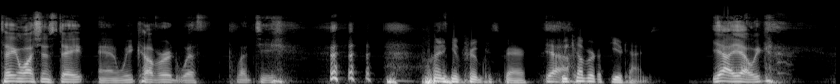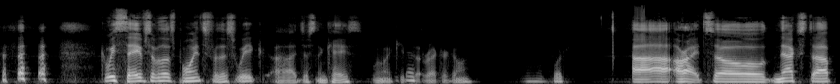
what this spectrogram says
taking Washington State and we covered with plenty. Plenty of room to spare. Yeah. We covered a few times. Yeah. Yeah. We, can we save some of those points for this week? Uh, just in case we want to keep that record going. Uh, all right. So next up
